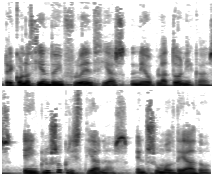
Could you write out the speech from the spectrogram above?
reconociendo influencias neoplatónicas e incluso cristianas en su moldeado,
